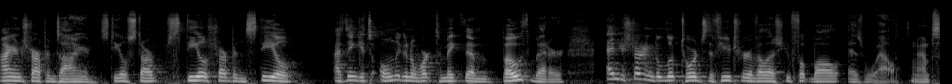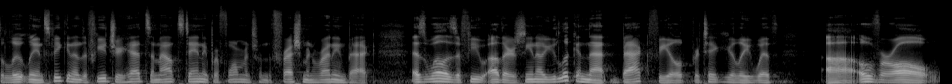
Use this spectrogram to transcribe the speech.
iron sharpens iron, steel, star- steel sharpens steel. I think it's only going to work to make them both better. And you're starting to look towards the future of LSU football as well. Absolutely. And speaking of the future, he had some outstanding performance from the freshman running back, as well as a few others. You know, you look in that backfield, particularly with uh, overall,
